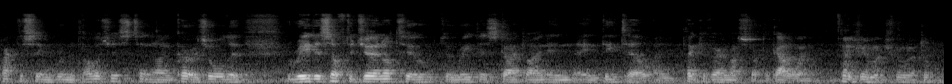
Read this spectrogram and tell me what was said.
practicing rheumatologists, and I encourage all the readers of the journal to, to read this guideline in, in detail. And thank you very much, Dr. Galloway. Thank you very much for uh, talking.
